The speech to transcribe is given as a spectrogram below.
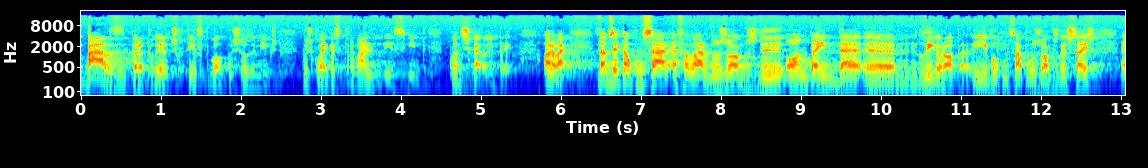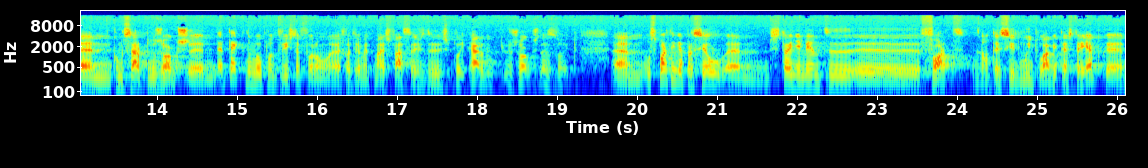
base para poder discutir futebol com os seus amigos, com os colegas de trabalho no dia seguinte, quando chegar ao emprego. Ora bem, vamos então começar a falar dos jogos de ontem da um, Liga Europa. E vou começar pelos jogos das seis. Um, começar pelos jogos, um, até que do meu ponto de vista foram uh, relativamente mais fáceis de explicar do que os jogos das oito. Um, o Sporting apareceu um, estranhamente uh, forte. Não tem sido muito hábito esta época.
